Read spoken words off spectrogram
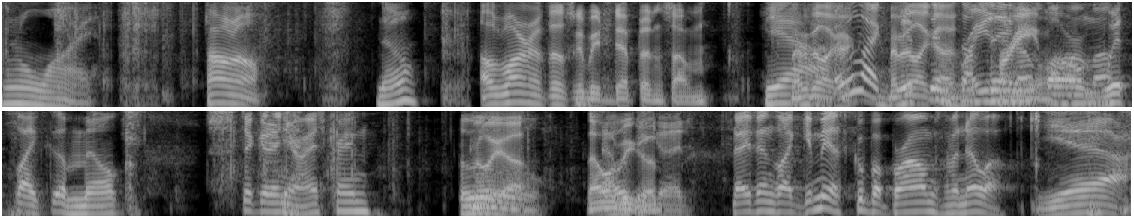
don't know why. I don't know. No? I was wondering if this could be dipped in something. Yeah. Maybe like a- Maybe like maybe like in a something cream. or with like a milk. Stick it in your ice cream. Oh, yeah. Ooh, That would, be, good. Nathan's like, give me a scoop of Braum's vanilla. Yeah.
